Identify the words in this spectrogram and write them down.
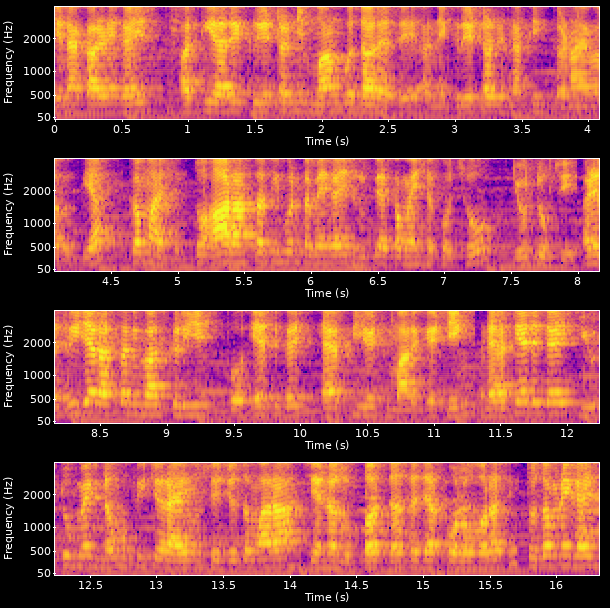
જેના કારણે ગાઈસ અત્યારે ક્રિએટરની માંગ વધારે છે અને ક્રિએટર એનાથી ઘણા એવા રૂપિયા કમાય છે. તો આ રસ્તાથી પણ તમે ગાઈસ રૂપિયા કમાઈ શકો છો યુટ્યુબથી અને ત્રીજા રસ્તાની વાત કરીએ તો એ છે ગાઈસ એફિલિયેટ માર્કેટિંગ અને અત્યારે ગાઈસ યુટ્યુબમાં એક નવું ફીચર આવ્યું છે. જો તમારા ચેનલ ઉપર દસ હજાર ફોલોવર હશે, તો તમને ગાઈસ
